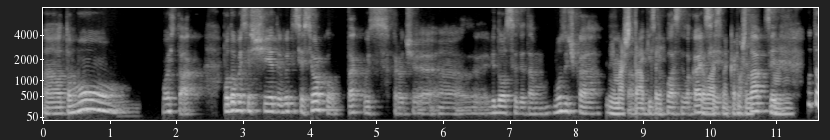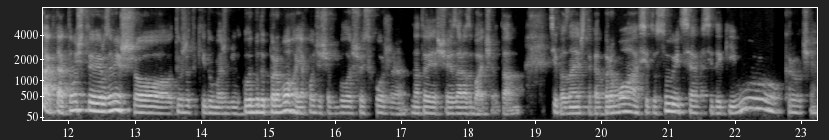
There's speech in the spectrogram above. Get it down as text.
а, тому ось так. Подобається ще дивитися Circle, так ось коротше е, відоси, де там музичка, і масштаб там якісь там класні локації, масштаб цей. Mm-hmm. Ну так, так. Тому що ти розумієш, що ти вже такий думаєш, блін, коли буде перемога, я хочу, щоб було щось схоже на те, що я зараз бачу. Там, типа, знаєш, така перемога, всі тусуються, всі такі у коротше.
